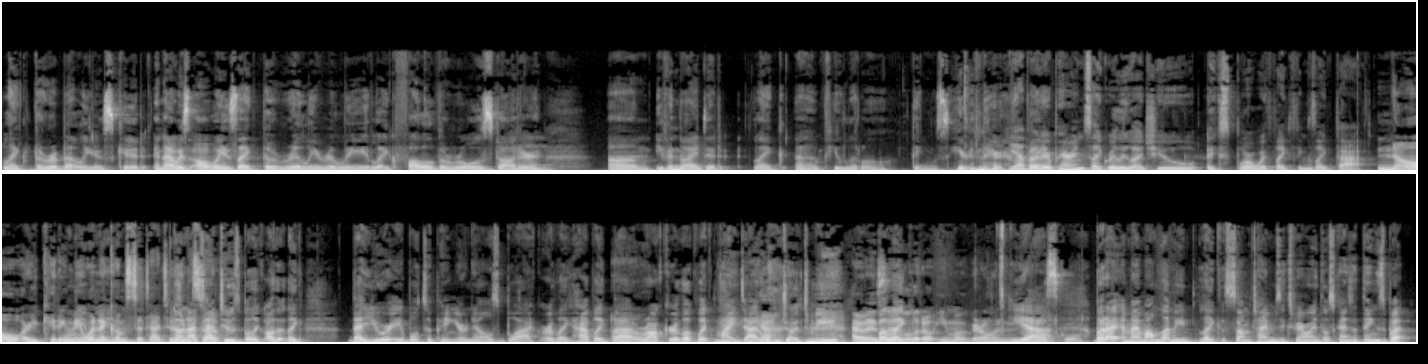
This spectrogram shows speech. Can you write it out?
like the rebellious kid and i was always like the really really like follow the rules daughter um even though i did like a few little things here and there Yeah, but, your parents like really let you explore with like things like that. no are you kidding What me you when it comes to tattoos No, not stuff? tattoos, but like other like that you were able to paint your nails black or like have like that Oh. rocker look. Like my dad Yeah. would judge me. i was but a like little emo girl in yeah, middle school But I and my mom let me like sometimes experiment with those kinds of things. But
